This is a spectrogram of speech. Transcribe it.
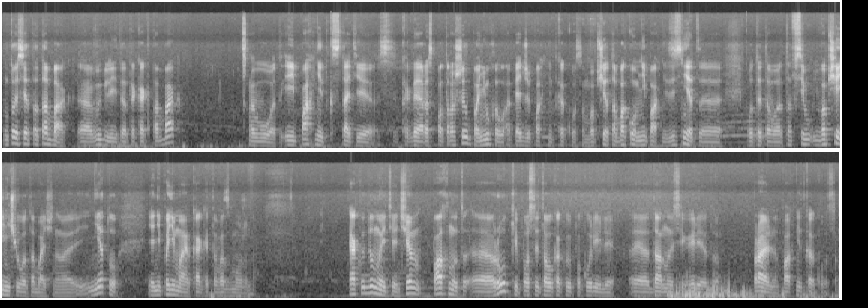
ну, то есть это табак. Э, выглядит это как табак. Вот. И пахнет, кстати, когда я распотрошил, понюхал, опять же пахнет кокосом. Вообще табаком не пахнет. Здесь нет э, вот этого, то всего, вообще ничего табачного нету. Я не понимаю, как это возможно. Как вы думаете, чем пахнут э, руки после того, как вы покурили э, данную сигарету? Правильно, пахнет кокосом.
